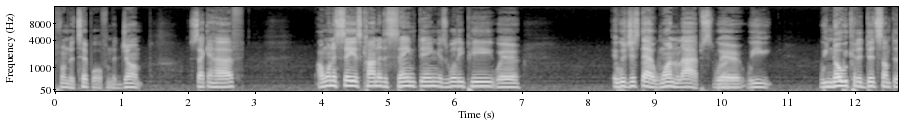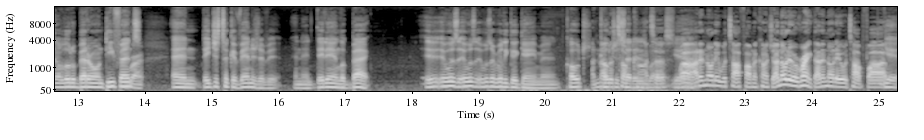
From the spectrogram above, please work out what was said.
from the tip off, from the jump. Second half, I want to say it's kind of the same thing as Willie P, where it was just that one lapse where we we know we could have did something a little better on defense, Right. and they just took advantage of it, and they, they didn't look back. It, it was it was it was a really good game, man. Coach, Another coach tough said it as contest. well. Wow, I didn't know they were top five in the country. I know they were ranked. I didn't know they were top five. yeah,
